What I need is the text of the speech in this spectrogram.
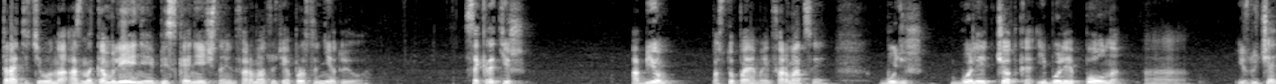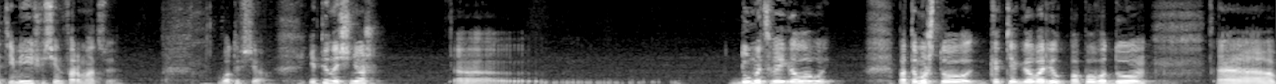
тратить его на ознакомление бесконечной информации, у тебя просто нету его. Сократишь объем поступаемой информации, будешь более четко и более полно э, изучать имеющуюся информацию, вот и все. И ты начнешь э, думать своей головой. Потому что, как я говорил по поводу э,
